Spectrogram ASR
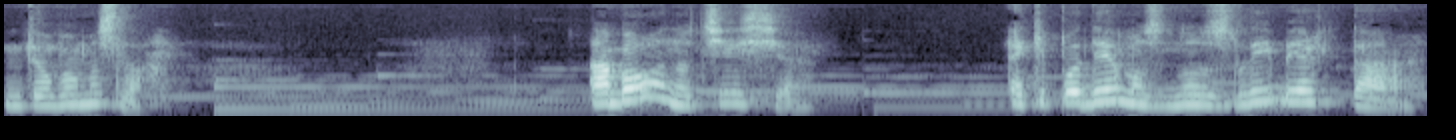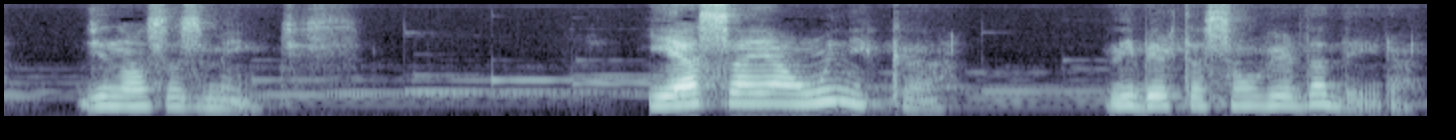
Então vamos lá. A boa notícia é que podemos nos libertar de nossas mentes. E essa é a única libertação verdadeira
